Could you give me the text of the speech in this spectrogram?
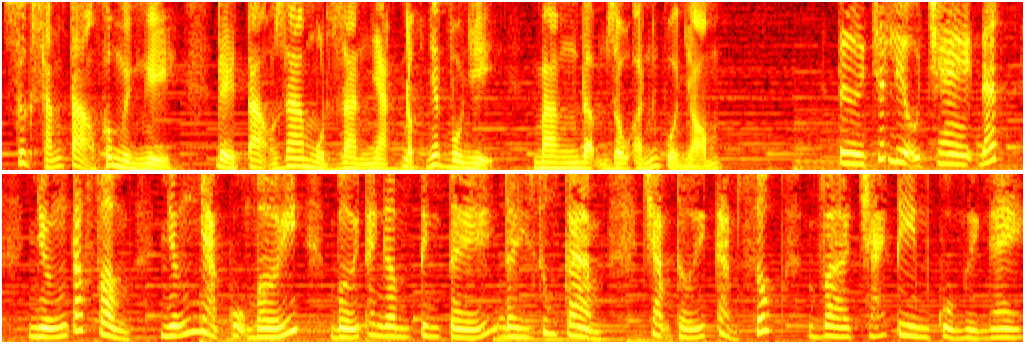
sức sáng tạo không ngừng nghỉ để tạo ra một dàn nhạc độc nhất vô nhị, mang đậm dấu ấn của nhóm. Từ chất liệu tre, đất, những tác phẩm, những nhạc cụ mới với thanh âm tinh tế, đầy dung cảm, chạm tới cảm xúc và trái tim của người nghe.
